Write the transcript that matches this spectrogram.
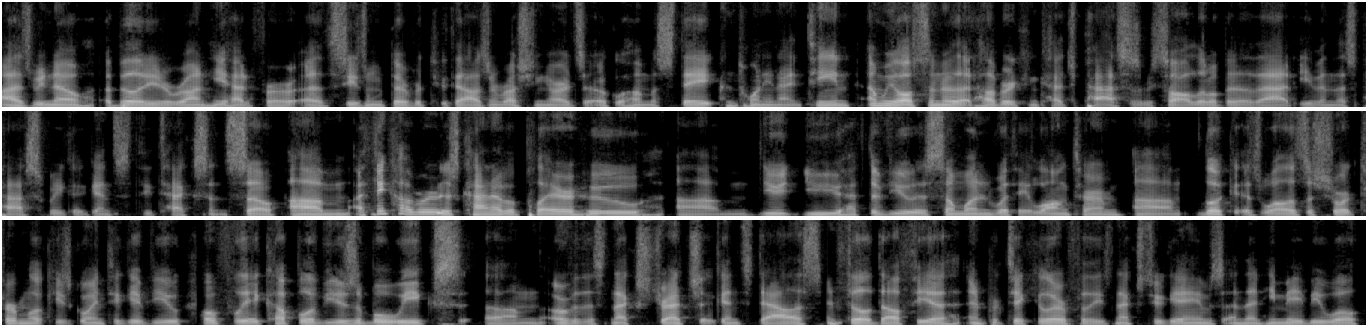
as we know, ability to run. He had for a season with over 2,000 rushing yards at Oklahoma State in 2019, and we also know that Hubbard can catch passes. We saw a little bit of that even this past week against the Texans. So um, I think Hubbard is kind of a player who um, you you have to view as someone with a long term um, look as well as a short term look. He's going to give you hopefully a couple of usable weeks um, over this next stretch against Dallas and Philadelphia in particular for these next two games. And then he maybe will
